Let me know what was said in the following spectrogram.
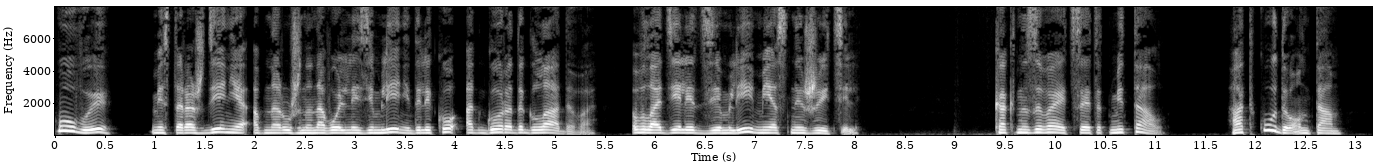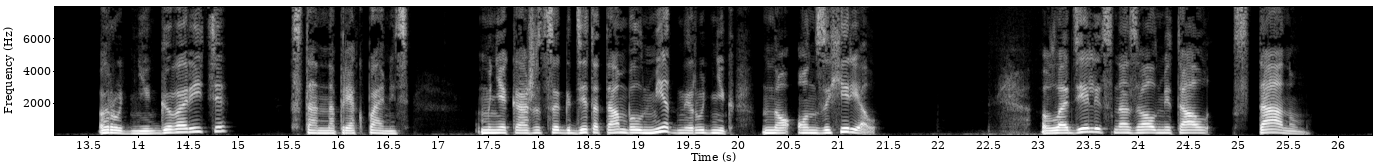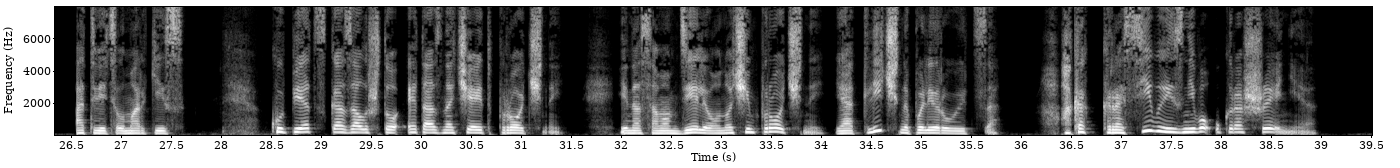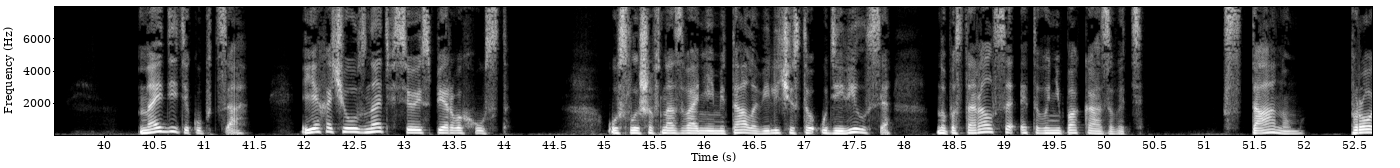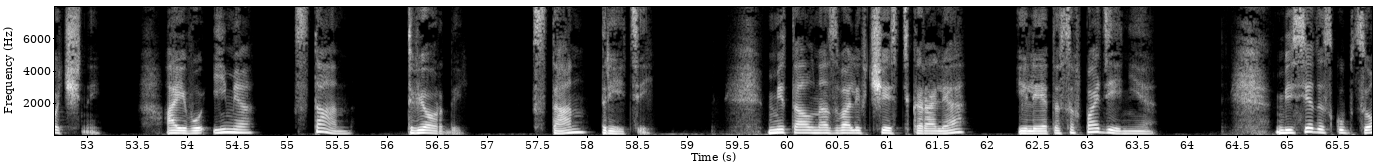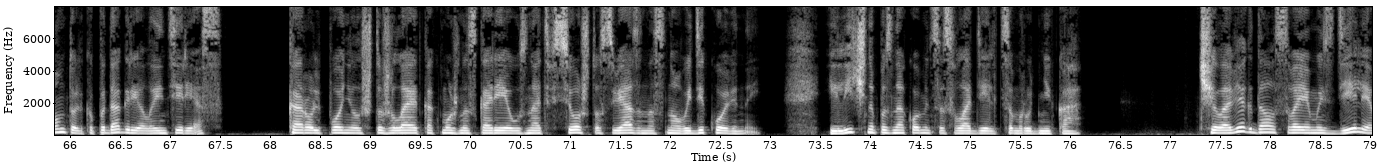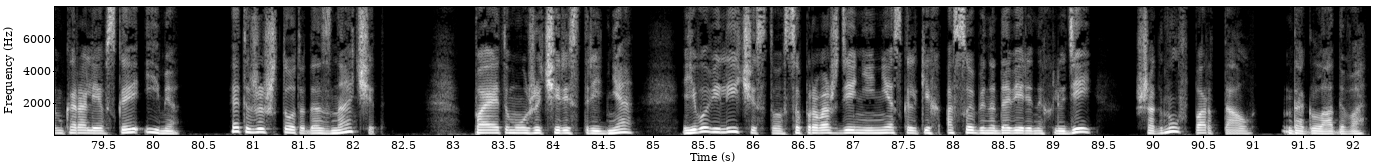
Увы, месторождение обнаружено на вольной земле недалеко от города Гладово. Владелец земли — местный житель. Как называется этот металл? Откуда он там? Рудник, говорите? Стан напряг память. Мне кажется, где-то там был медный рудник, но он захерел. Владелец назвал металл «станум», — ответил маркиз. Купец сказал, что это означает «прочный». И на самом деле он очень прочный и отлично полируется. А как красивые из него украшения! Найдите купца. Я хочу узнать все из первых уст. Услышав название металла, Величество удивился, но постарался этого не показывать. Станум прочный, а его имя — Стан, твердый. Стан третий. Металл назвали в честь короля или это совпадение? Беседа с купцом только подогрела интерес. Король понял, что желает как можно скорее узнать все, что связано с новой диковиной, и лично познакомиться с владельцем рудника. Человек дал своим изделиям королевское имя. Это же что-то да значит. Поэтому уже через три дня его Величество в сопровождении нескольких особенно доверенных людей шагнул в портал до Гладова.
